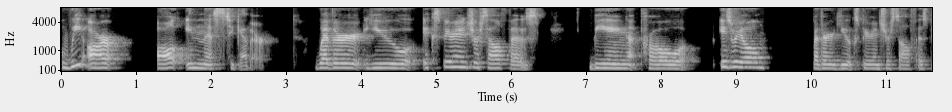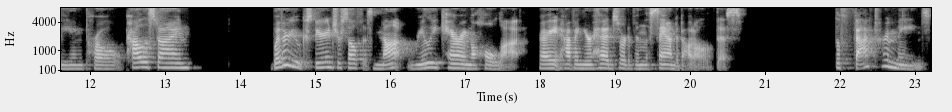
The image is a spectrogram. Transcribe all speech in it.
we are all in this together. Whether you experience yourself as being pro Israel, whether you experience yourself as being pro Palestine, whether you experience yourself as not really caring a whole lot, right? Having your head sort of in the sand about all of this. The fact remains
